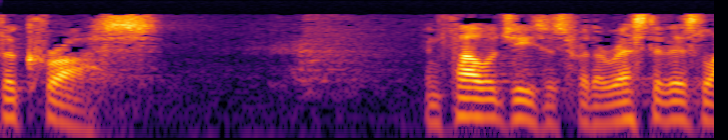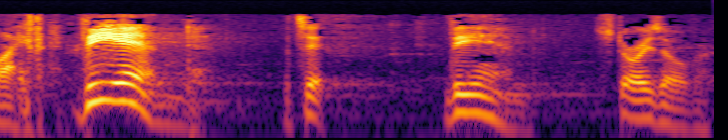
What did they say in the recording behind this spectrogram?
the cross and followed Jesus for the rest of his life. The end. That's it. The end. Story's over.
